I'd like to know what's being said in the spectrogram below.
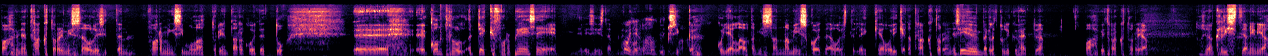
pahvinen traktori, missä oli sitten farming-simulaattoriin tarkoitettu äh, Control Deck for PC, eli siis tämmöinen yksikkö, kojelauta, missä on namiskoita ja voi sitten leikkiä oikeita traktoreja. Ja siihen ympärille tuli kyhettyä pahvitraktoria. Tosiaan Kristianin ja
